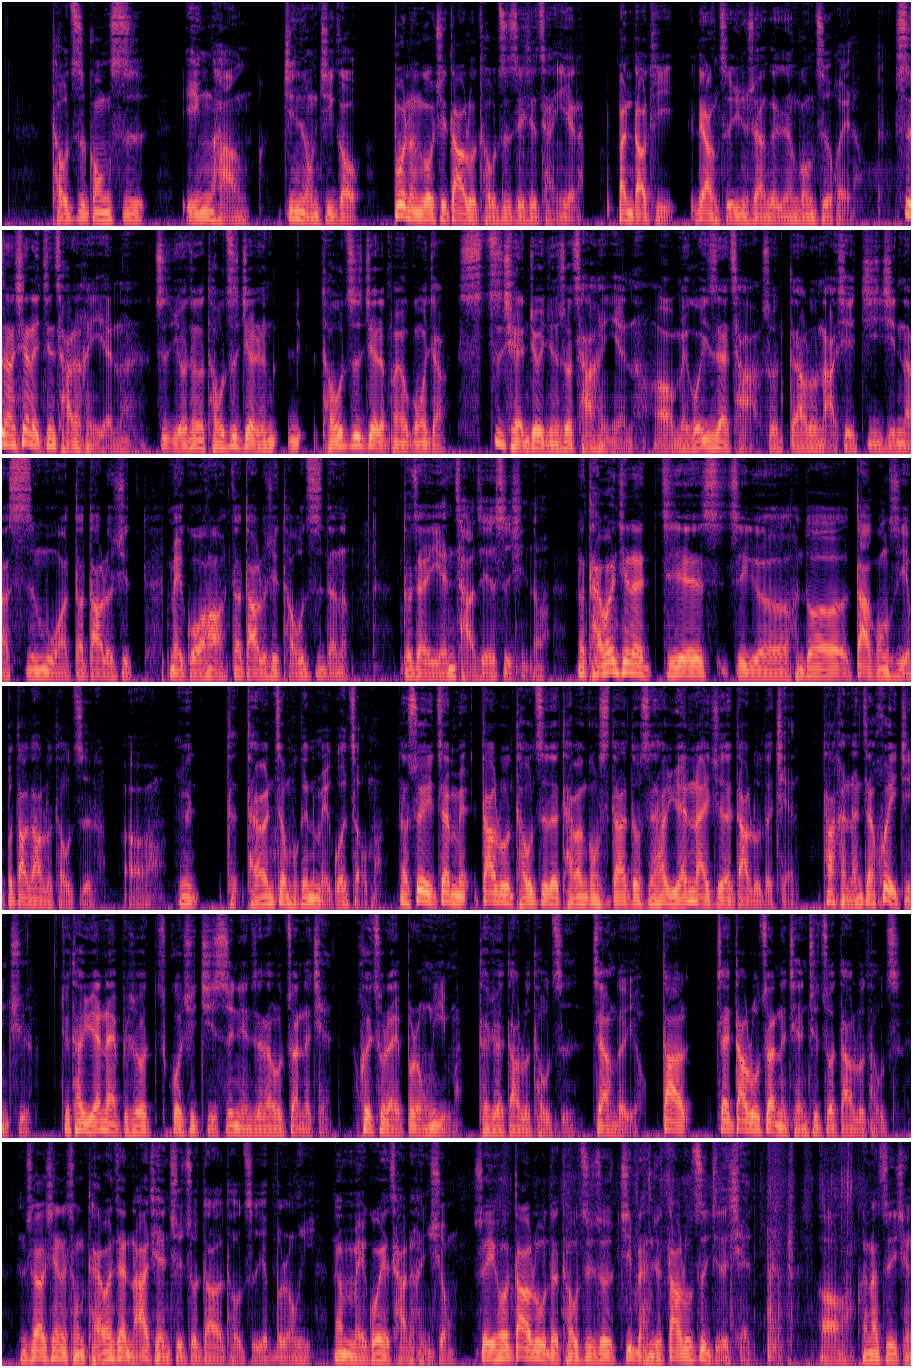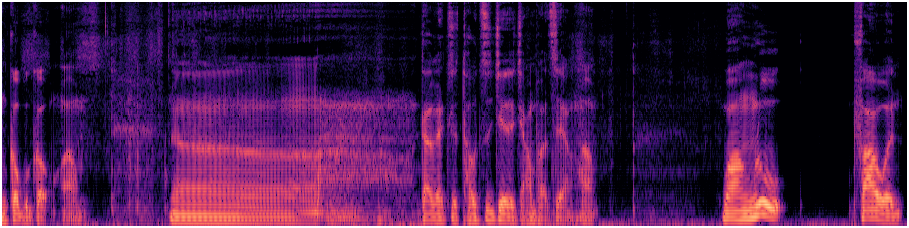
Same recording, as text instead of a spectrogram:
投资公司、银行、金融机构不能够去大陆投资这些产业了，半导体、量子运算跟人工智慧了。市场现在已经查得很严了，是有那个投资界人、投资界的朋友跟我讲，之前就已经说查很严了哦。美国一直在查，说大陆哪些基金啊、私募啊，到大陆去，美国哈到大陆去投资等等，都在严查这些事情哦。那台湾现在这些这个很多大公司也不到大陆投资了哦，因为台台湾政府跟着美国走嘛。那所以在美大陆投资的台湾公司，大家都是他原来就在大陆的钱，他很难再汇进去了。就他原来，比如说过去几十年在大陆赚的钱汇出来也不容易嘛，他就在大陆投资，这样的有大在大陆赚的钱去做大陆投资。你知道现在从台湾再拿钱去做大陆投资也不容易，那美国也查得很凶，所以以后大陆的投资就基本上就大陆自己的钱哦，看他自己钱够不够啊？那、大概就投资界的讲法这样哈。网络发文。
